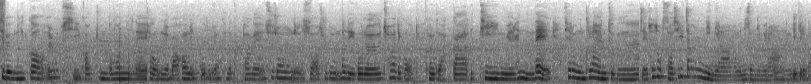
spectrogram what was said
집에 오니까 7시가 좀 넘었는데 제가 오늘 마감이 있거든요. 근데 급하게 수정이 있어가지고 빨리 이거를 쳐야 될 것 같아요. 그리고 아까 미팅을 했는데 새로운 클라이언트분 이제 소속사 실장님이랑 매니저님이랑 얘기를 나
